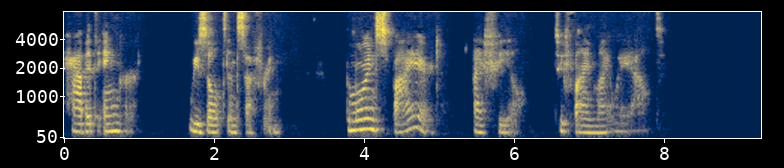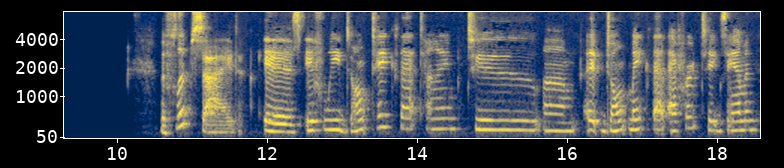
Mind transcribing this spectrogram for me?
habit anger results in suffering, the more inspired I feel to find my way out. The flip side is if we don't take that time to, um, don't make that effort to examine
